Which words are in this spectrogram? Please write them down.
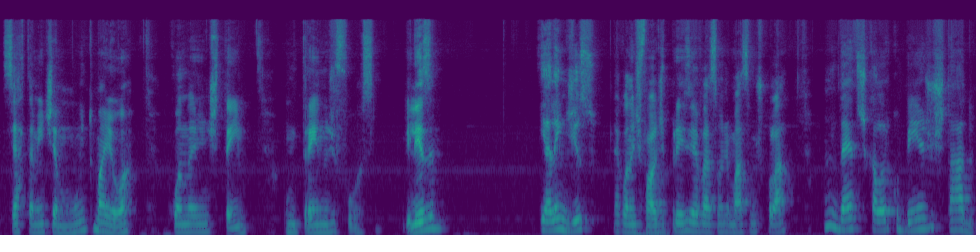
certamente é muito maior quando a gente tem um treino de força. Beleza? E além disso, né, quando a gente fala de preservação de massa muscular, um déficit calórico bem ajustado.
